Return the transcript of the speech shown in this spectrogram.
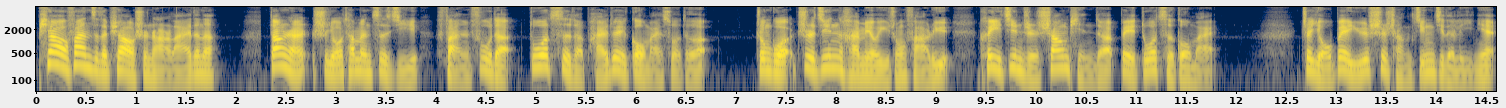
票贩子的票是哪儿来的呢？当然是由他们自己反复的、多次的排队购买所得。中国至今还没有一种法律可以禁止商品的被多次购买，这有悖于市场经济的理念，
